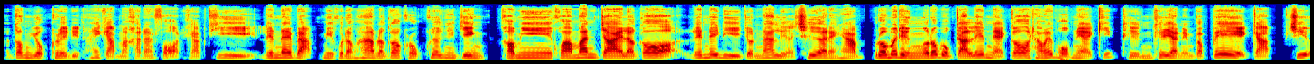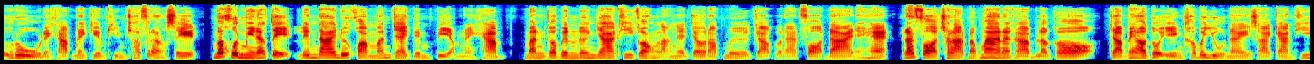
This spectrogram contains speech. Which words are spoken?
ก็ต้องยกเครดิตให้กับมาคาร์ดฟอร์ดครับ ที่เล่นได้แบบมีคุณภาพแล้วก็ครบเครื่องจริง ๆ เขามีความมั่นใจแล้วก็เล่นได้ดีจนน่าเหลือเชื่อนะครับ รวมไปถึงระบบการเล่นเนี่ยก็ทำให้ผมเนี่ยคิดถึงเคยานเอ็มบัปเป้กับชิรูนะครับในเกมทีมชาติฝรั่งเศส เมื่อคุณมีนักเตะเล่นได้ด้วยความมั่นใจเต็มเปี่ยมนะครับมันก็เป็นเรื่องยากที่กองหลังเนี่ยจะรับมือกับแรดฟอร์ดได้นะฮะแรดฟอร์ดฉลาดมากๆนะครับ แล้วก็จะไม่เอาตัวเองเข้าไปอยู่ในสถานการณ์ที่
